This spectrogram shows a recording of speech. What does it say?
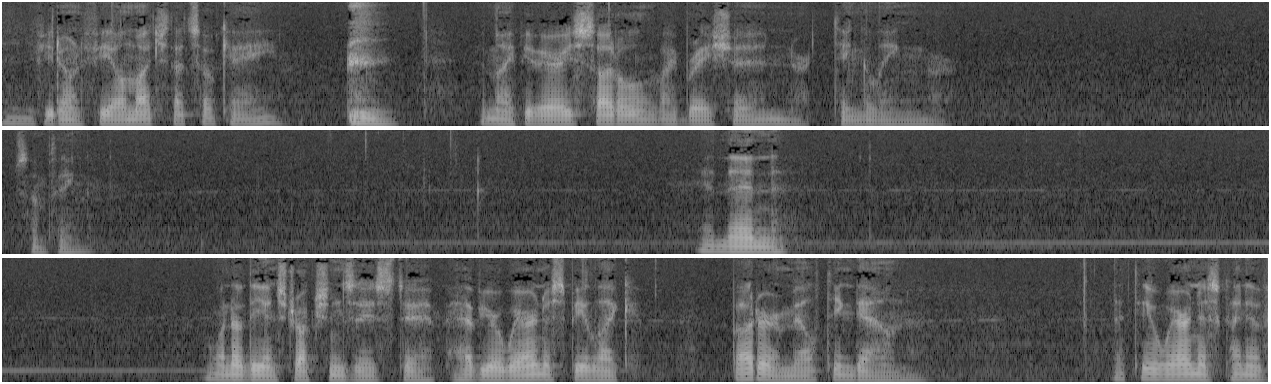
And if you don't feel much, that's okay. it might be very subtle vibration or tingling or something. And then one of the instructions is to have your awareness be like butter melting down. Let the awareness kind of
